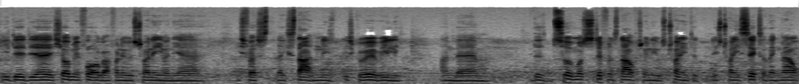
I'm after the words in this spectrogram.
He did, yeah. He showed me a photograph when he was 20, when he, uh, he's first like starting his, his career really, and um, there's so much difference now between he was 20 to he's 26, I think now,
